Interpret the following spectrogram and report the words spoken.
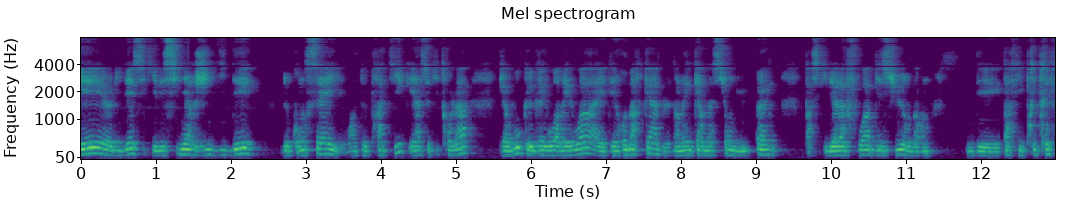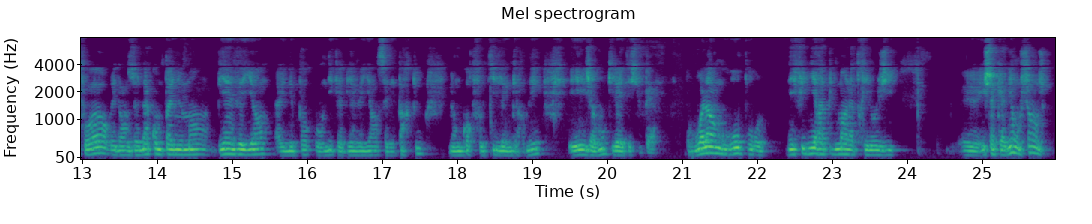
Et euh, l'idée, c'est qu'il y ait des synergies d'idées, de conseils, voire de pratiques. Et à ce titre-là, j'avoue que Grégoire Éloi a été remarquable dans l'incarnation du 1, parce qu'il est à la fois, bien sûr, dans des partis pris très forts et dans un accompagnement bienveillant à une époque où on dit que la bienveillance elle est partout, mais encore faut-il l'incarner. Et j'avoue qu'il a été super. Voilà en gros pour définir rapidement la trilogie. Euh, et chaque année on change,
